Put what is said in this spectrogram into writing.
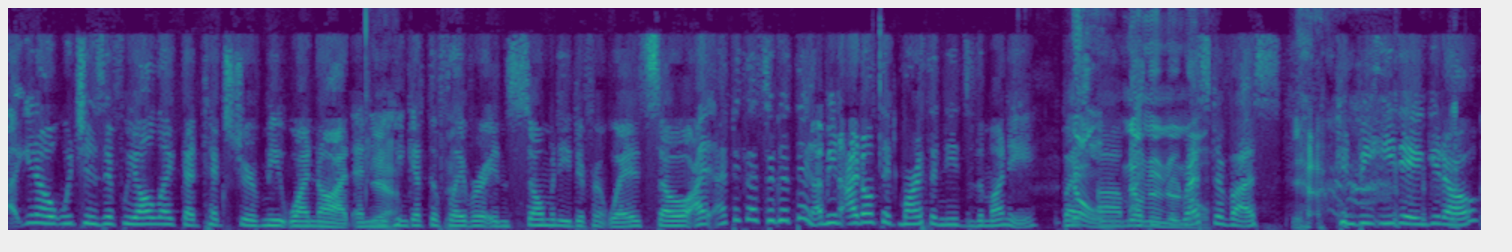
Uh, you know, which is if we all like that texture of meat, why not? And you can get the flavor in so many different ways. So I, I think that's a good thing. I mean, I don't think Martha needs the money, but No, um, no, I no, think no, the no. rest of us Yeah. can be eating. You know,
